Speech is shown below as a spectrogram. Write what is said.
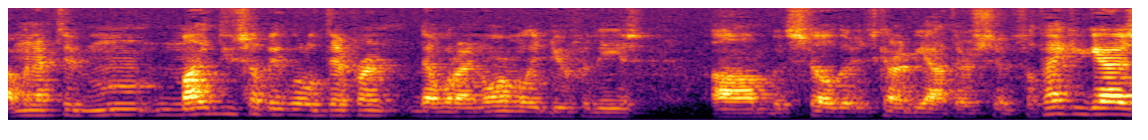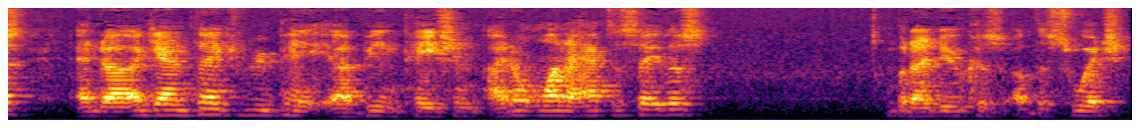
I'm gonna have to might do something a little different than what I normally do for these. Um, but still, it's gonna be out there soon. So thank you guys, and uh, again, thank you for be uh, being patient. I don't want to have to say this, but I do because of the Switch.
